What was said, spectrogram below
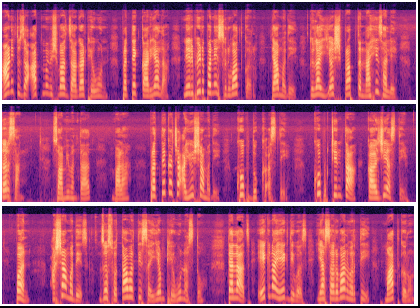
आणि तुझा आत्मविश्वास जागा ठेवून प्रत्येक कार्याला निर्भीडपणे सुरुवात कर. त्यामध्ये तुला यश प्राप्त नाही झाले तर सांग. स्वामी म्हणतात बाळा प्रत्येकाच्या आयुष्यामध्ये खूप दुःख असते खूप चिंता काळजी असते. पण अशामध्येच जो स्वतःवरती संयम ठेवून असतो त्यालाच एक ना एक दिवस या सर्वांवरती मात करून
